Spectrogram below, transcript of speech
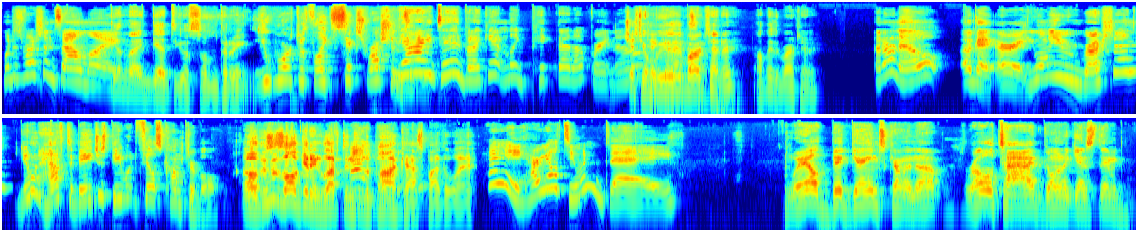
What does Russian sound like? Can I get you some drink? You worked with like six Russians. yeah, and- I did, but I can't like pick that up right now. Just Do you want me to be the bartender? I'll be the bartender. I don't know. Okay, all right. You want me to be Russian? You don't have to be. Just be what feels comfortable. Oh, this is all getting left into the podcast, by the way. Hey, how are y'all doing today? Well, big games coming up. Roll Tide going against them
